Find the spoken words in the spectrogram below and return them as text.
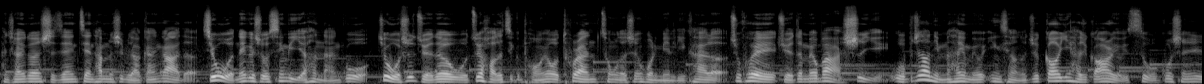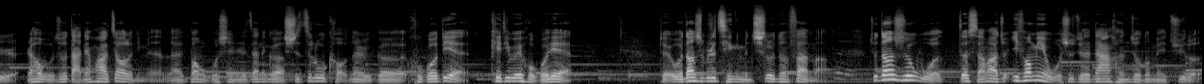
很长一段时间，见他们是比较尴尬的。其实我那个时候心里也很难过，就我是觉得我最好的几个朋友突然从我的生活里面离开了，就会觉得没有办法适应。我不知道你们还有没有印象了，就高一还是高二有一次我过生日，然后我就打电话叫了你们来帮我过生日，在那个十字路口那儿有个火锅店，KTV 火锅店。对我当时不是请你们吃了顿饭嘛？就当时我的想法，就一方面我是觉得大家很久都没聚了，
